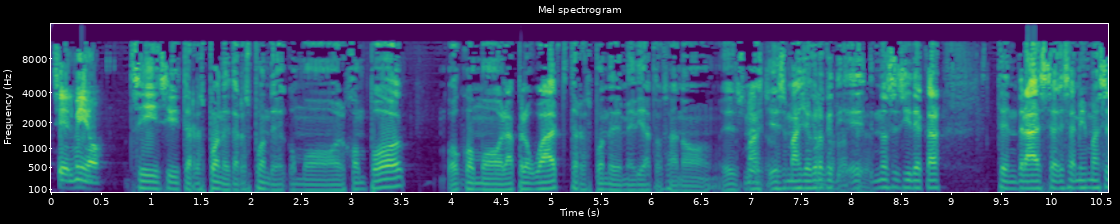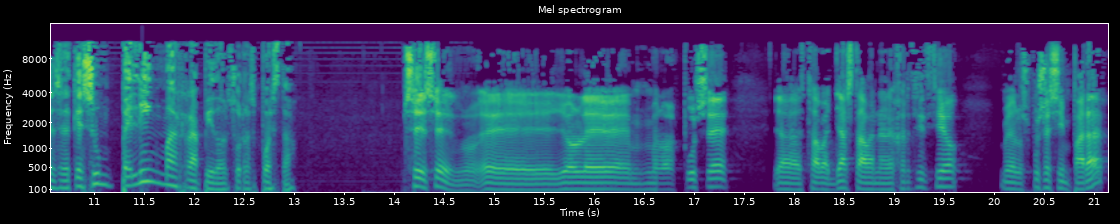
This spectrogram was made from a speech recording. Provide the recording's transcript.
Sí, el mío. Sí, sí, te responde, te responde como el HomePod o como el Apple Watch te responde de inmediato, o sea, no, es Sí, más, no, es más, yo creo que, eh, no sé si Decar tendrá esa, esa misma sensación, que es un pelín más rápido su respuesta. Sí, sí, eh, yo le, me los puse, ya estaba, ya estaba en el ejercicio, me los puse sin parar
